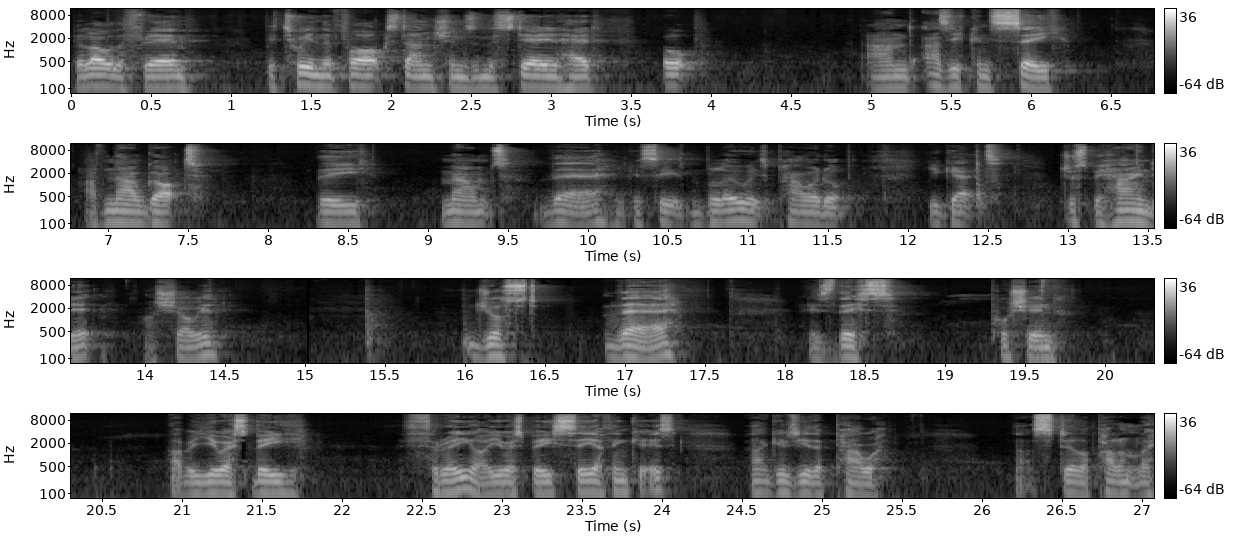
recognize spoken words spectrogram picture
below the frame between the fork stanchions and the steering head up. And as you can see I've now got the mount there. You can see it's blue it's powered up. You get just behind it I'll show you. Just there is this pushing That'd be USB 3 or USB-C, I think it is. That gives you the power. That's still apparently,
